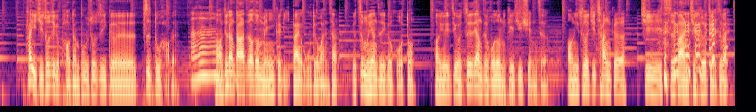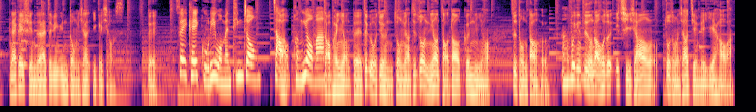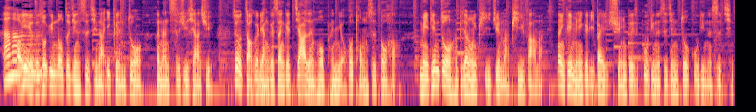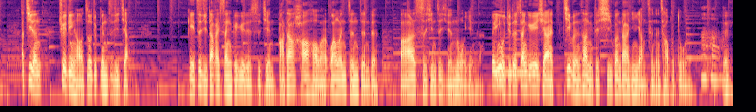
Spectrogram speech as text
它与其说这个跑团，不如说是一个制度好了。啊，好，就让大家知道说每一个礼拜五的晚上有这么样子一个活动。哦，有有这样子活动，你可以去选择。哦，你除了去唱歌。去吃饭、去喝酒之外，你还可以选择来这边运动一下一个小时，对。所以可以鼓励我们听众找朋友吗？找朋友，对，这个我觉得很重要。就是说你要找到跟你哈志同道合，不一定志同道合，或者一起想要做什么，想要减肥也好啊。哦，因为有的时候运动这件事情啊，一个人做很难持续下去，所以找个两个、三个家人或朋友或同事都好。每天做很比较容易疲倦嘛，疲乏嘛。那你可以每一个礼拜选一个固定的时间做固定的事情。啊，既然确定好之后，就跟自己讲，给自己大概三个月的时间，把它好好完完完整整的，把它实行自己的诺言了。对，因为我觉得三个月下来，基本上你的习惯大概已经养成的差不多了。嗯哼，对。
